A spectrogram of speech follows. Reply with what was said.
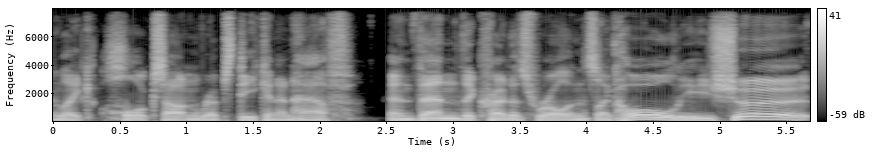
Like, hulks out and rips Deacon in half. And then the credits roll, and it's like, holy shit.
